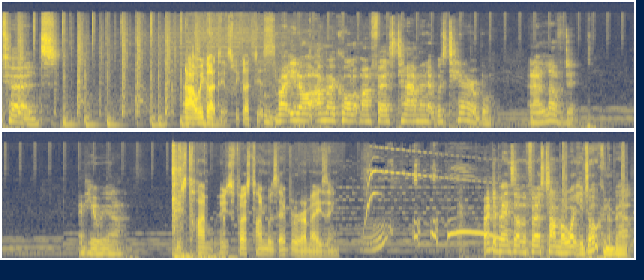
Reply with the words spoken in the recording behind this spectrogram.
turds. Ah, we got this. We got this. But you know what? I'm gonna call it my first time, and it was terrible, and I loved it. And here we are. Whose time? Whose first time was ever amazing? Hmm? That depends on the first time or what you're talking about.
